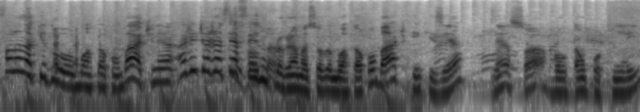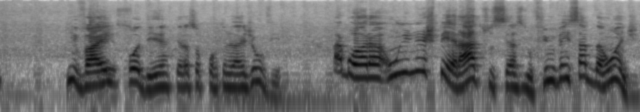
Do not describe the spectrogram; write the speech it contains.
Falando aqui do Mortal Kombat, né? A gente já até Sim, fez voltando. um programa sobre o Mortal Kombat, quem quiser, né? Só voltar um pouquinho aí. E vai Isso. poder ter essa oportunidade de ouvir. Agora, um inesperado sucesso do filme vem, sabe da onde?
